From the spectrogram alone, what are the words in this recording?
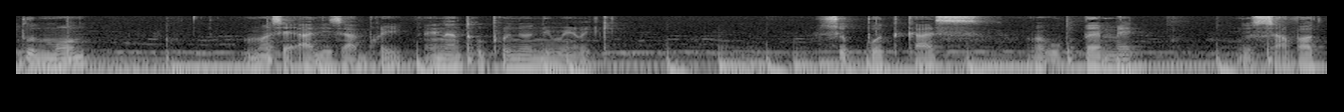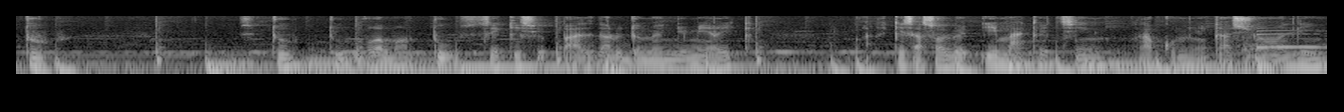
tout le monde, moi c'est Alice Abré, un entrepreneur numérique. Ce podcast va vous permettre de savoir tout, tout, tout, vraiment tout ce qui se passe dans le domaine numérique, que ce soit le e-marketing, la communication en ligne,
